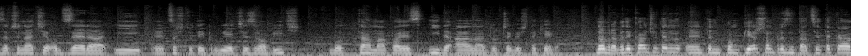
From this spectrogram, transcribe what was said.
zaczynacie od zera i e, coś tutaj próbujecie zrobić, bo ta mapa jest idealna do czegoś takiego. Dobra, będę kończył ten, y, ten, tą pierwszą prezentację, taka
